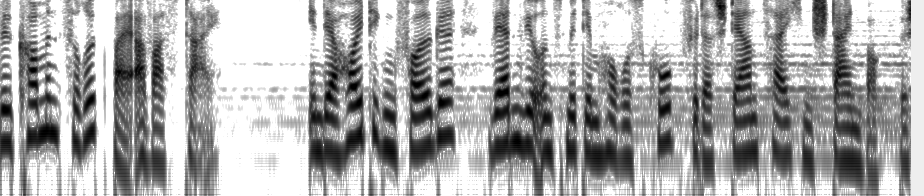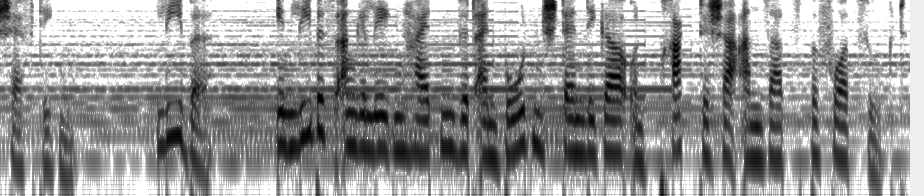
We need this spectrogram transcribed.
Willkommen zurück bei Avastai. In der heutigen Folge werden wir uns mit dem Horoskop für das Sternzeichen Steinbock beschäftigen. Liebe. In Liebesangelegenheiten wird ein bodenständiger und praktischer Ansatz bevorzugt.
